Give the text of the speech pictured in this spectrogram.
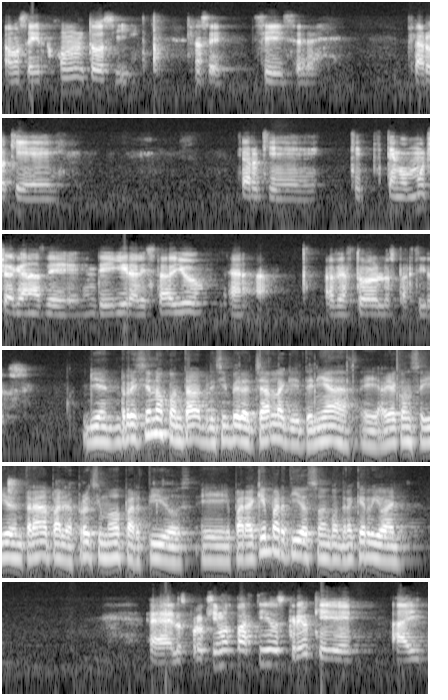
vamos a ir juntos y no sé, Sí, claro que claro que, tengo muchas ganas de, ir al estadio a, ver todos los partidos. Bien, recién nos contaba al principio de la charla que tenías, eh, había conseguido entrada para los próximos dos partidos. Eh, ¿Para qué partidos son? ¿Contra qué rival? Eh, los próximos partidos creo que hay,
